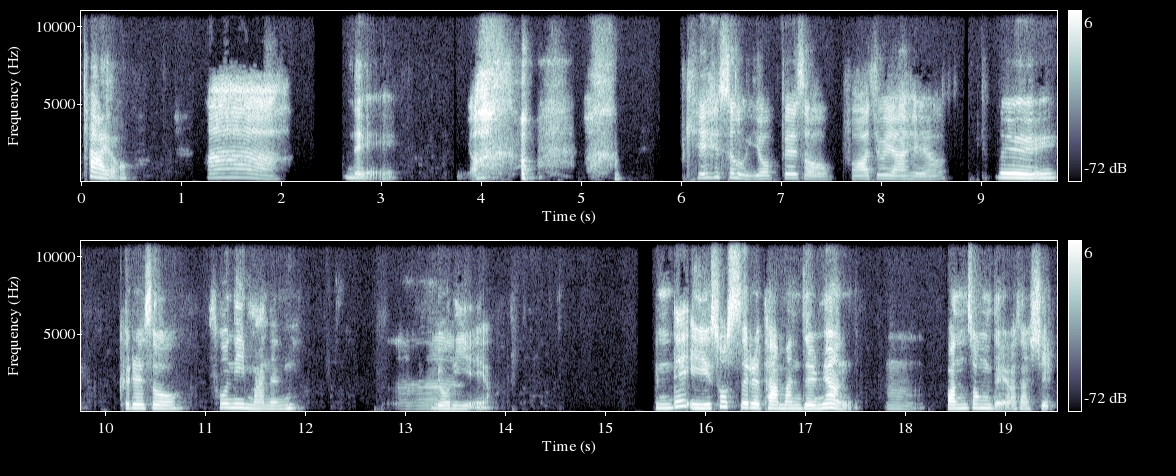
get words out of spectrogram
타요. 아, 네. 계속 옆에서 봐줘야 해요. 네. 그래서 손이 많은 아, 요리예요. 근데 이 소스를 다 만들면 음, 완성돼요, 사실.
